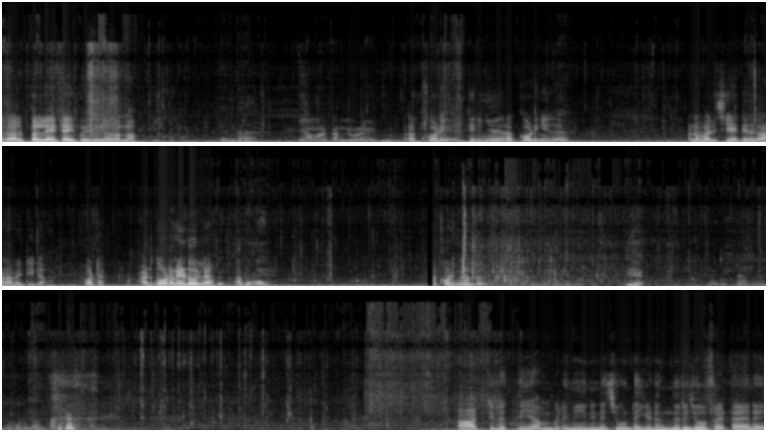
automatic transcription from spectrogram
ഒരല്പം ലേറ്റായി പോയി പിന്നെ പറഞ്ഞോ എന്താ ക്യാമറ കണ്ടിവിടെ റെക്കോർഡ് തിരിഞ്ഞു പോയി റെക്കോർഡിങ് ഇത് കാരണം വലിച്ചു കയറ്റിയത് കാണാൻ പറ്റിയില്ല. പോട്ടെ അടുത്ത ഉടനെ ഇടുമല്ല അതന്നെ. റെക്കോർഡിംഗ് ഉണ്ട്. ആറ്റിലെത്തി അമ്പിളി മീനിനെ ചൂണ്ടയിടുന്നൊരു ജോസേട്ടേനെ.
